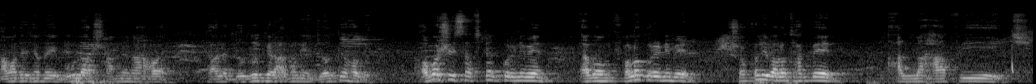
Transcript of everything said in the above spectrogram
আমাদের যেন এই ভুল আর সামনে না হয়, তাহলে দোজকের আগুনে জ্বলতে হবে। অবশ্যই সাবস্ক্রাইব করে নেবেন এবং ফলো করে নেবেন। সকলেই ভালো থাকবেন। আল্লাহ হাফিজ।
